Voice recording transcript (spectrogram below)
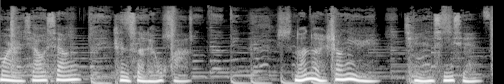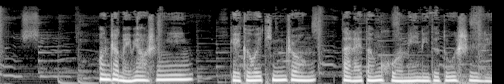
墨染潇湘，趁色流华，暖暖声语，沁人心弦。望着美妙声音，给各位听众带来灯火迷离的都市里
